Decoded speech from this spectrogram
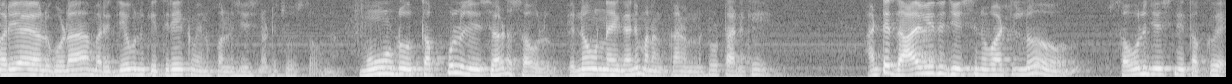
పర్యాయాలు కూడా మరి దేవునికి వ్యతిరేకమైన పనులు చేసినట్టు చూస్తూ ఉన్నాం. మూడు తప్పులు చేశాడు సౌలు. ఎన్నో ఉన్నాయి కానీ మనం చూడటానికి అంటే దావీదు చేసిన వాటిల్లో సౌలు చేసినవి తక్కువే.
